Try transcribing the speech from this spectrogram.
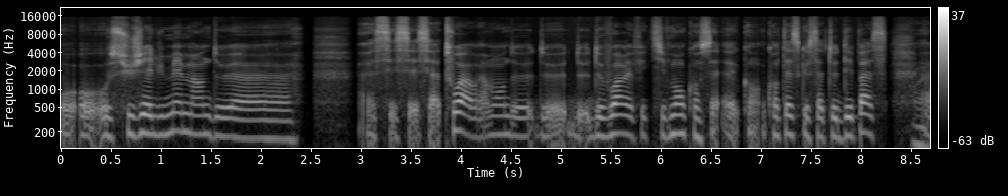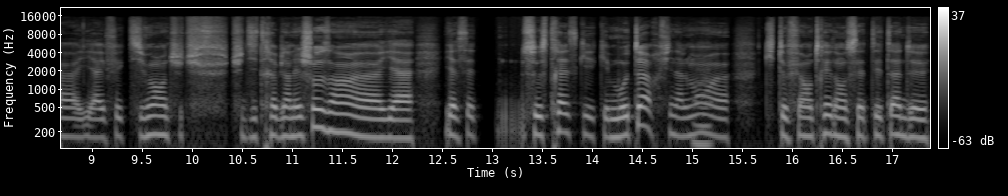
au, sujet lui-même hein, de c'est à toi vraiment de, de, de, voir effectivement quand, quand, quand est-ce que ça te dépasse. Il y a effectivement, tu, tu, dis très bien les choses, hein, il y, a, y a cette, ce stress qui est, qui est moteur finalement, qui te fait entrer dans cet état de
